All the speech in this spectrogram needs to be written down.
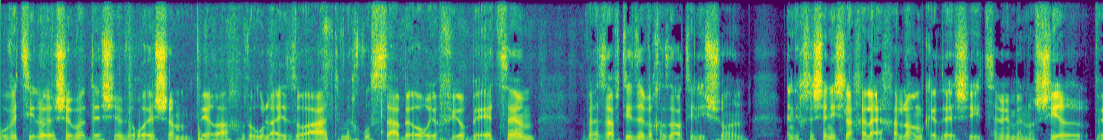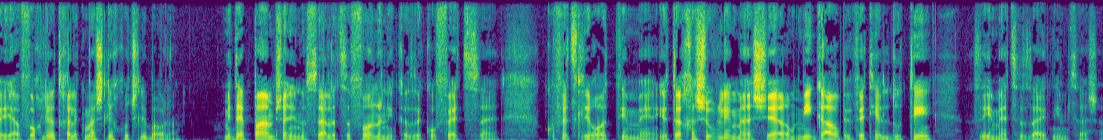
ובצילו יושב הדשא ורואה שם פרח, ואולי זו את, מכוסה באור יופיו בעצם, ועזבתי את זה וחזרתי לישון. אני חושב שנשלח אליי החלום כדי שיצא ממנו שיר ויהפוך להיות חלק מהשליחות שלי בעולם. מדי פעם שאני נוסע לצפון, אני כזה קופץ, אה, קופץ לראות אם... אה, יותר חשוב לי מאשר מי גר בבית ילדותי, זה אם עץ הזית נמצא שם.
